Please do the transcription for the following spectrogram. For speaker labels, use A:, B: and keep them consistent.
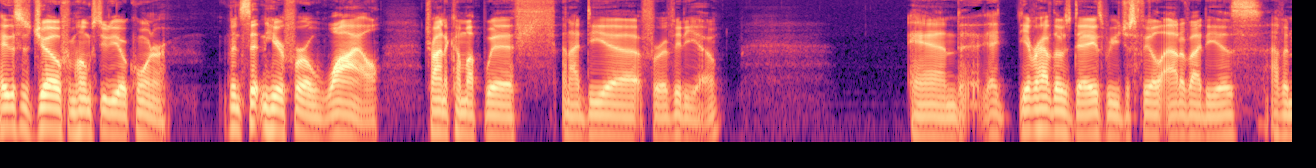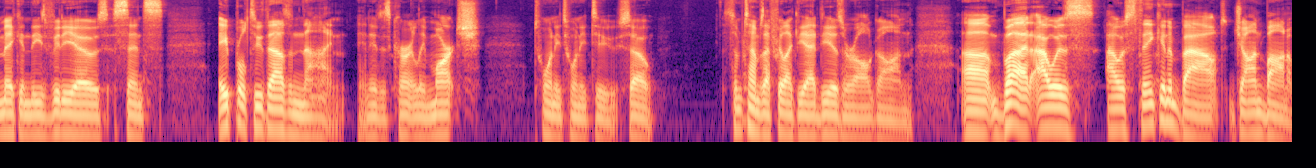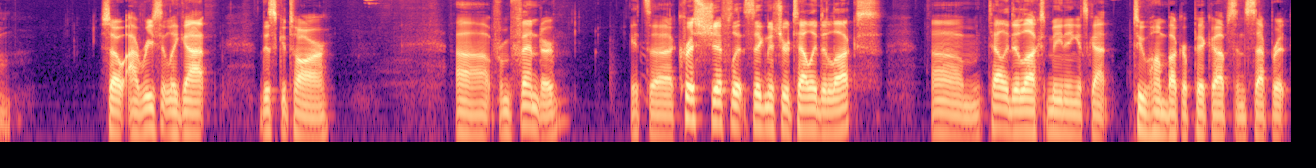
A: Hey, this is Joe from Home Studio Corner. Been sitting here for a while trying to come up with an idea for a video. And you ever have those days where you just feel out of ideas? I've been making these videos since April 2009, and it is currently March 2022. So sometimes I feel like the ideas are all gone. Um, but I was I was thinking about John Bonham. So I recently got this guitar uh, from Fender. It's a Chris Shiflett signature Tele Deluxe. Um, Tele Deluxe meaning it's got two humbucker pickups and separate.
